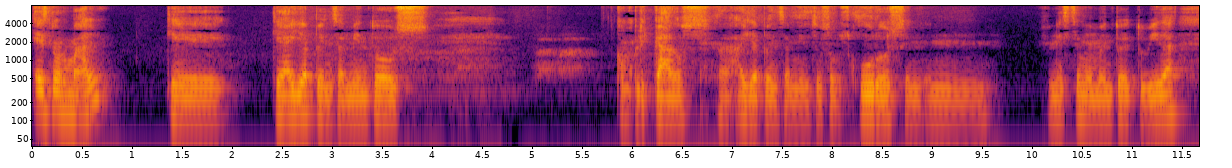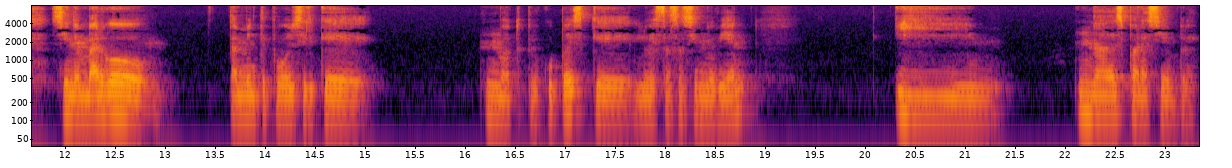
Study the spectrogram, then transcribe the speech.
es normal que, haya pensamientos complicados, haya pensamientos oscuros en, en, este momento de tu vida. Sin embargo, también te puedo decir que no te preocupes, que lo estás haciendo bien y nada es para siempre.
